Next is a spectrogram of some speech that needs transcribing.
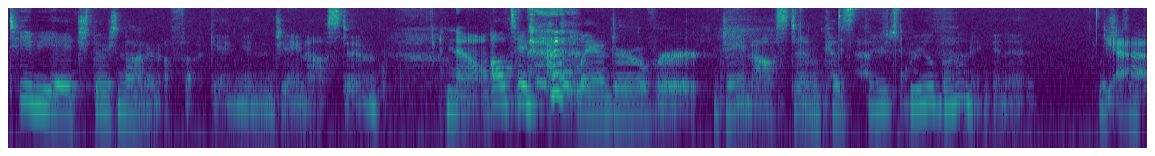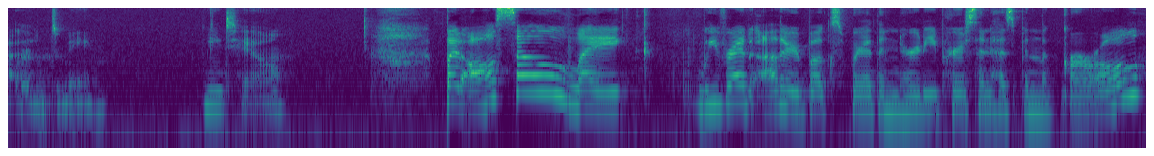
TBH, there's not enough fucking in Jane Austen. no. I'll take Outlander over Jane Austen because there's real boning in it, which Yeah. is important to me. Me too. But also, like, we've read other books where the nerdy person has been the girl,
